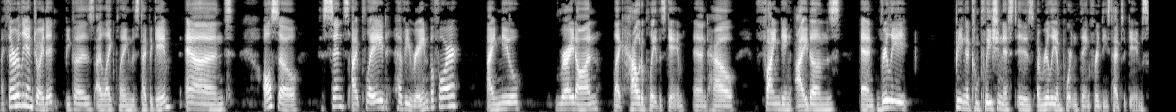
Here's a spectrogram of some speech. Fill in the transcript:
I thoroughly enjoyed it because I like playing this type of game, and also since I played Heavy Rain before, I knew right on like how to play this game and how finding items and really being a completionist is a really important thing for these types of games.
